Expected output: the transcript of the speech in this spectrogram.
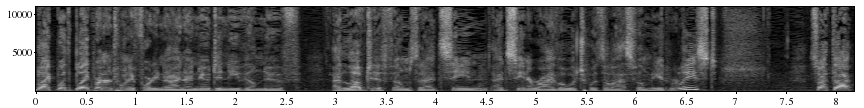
like with Blade Runner 2049, I knew Denis Villeneuve. I loved his films that I'd seen. I'd seen Arrival, which was the last film he had released. So I thought,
